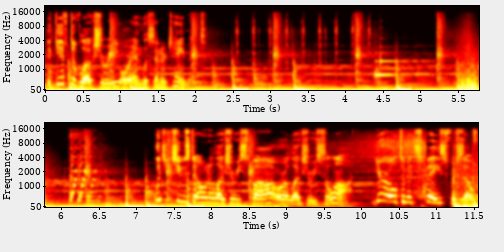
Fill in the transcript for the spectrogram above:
The gift of luxury or endless entertainment? Would you choose to own a luxury spa or a luxury salon? Your ultimate space for self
